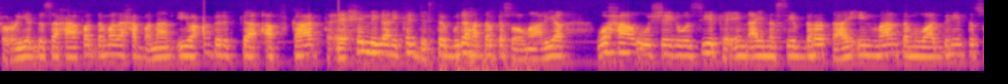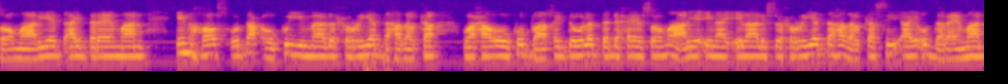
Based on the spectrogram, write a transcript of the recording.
xurriyadda saxaafadda madaxa bannaan iyo cabirka afkaarta ee xilligani ka jirta gudaha dalka soomaaliya. Waxa uu sheegay wasiirka in ay nasiib darro tahay in maanta muwaadiniinta soomaaliyeed ay dareemaan in hoos u dhac uu ku yimaado xurriyadda hadalka. Waxa uu ku baaqay dowladda dhexe ee soomaaliya inay ilaaliso xurriyadda hadalka si ay u dareemaan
